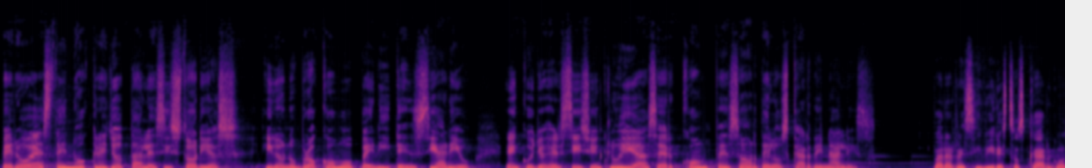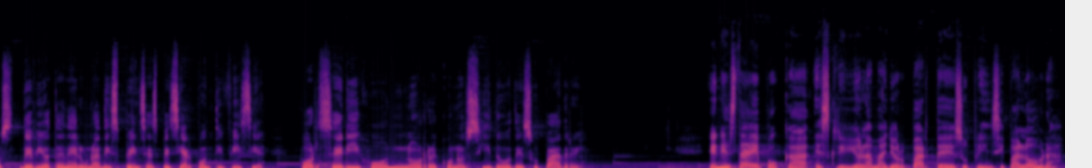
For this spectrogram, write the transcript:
Pero este no creyó tales historias y lo nombró como penitenciario, en cuyo ejercicio incluía ser confesor de los cardenales. Para recibir estos cargos debió tener una dispensa especial pontificia, por ser hijo no reconocido de su padre. En esta época escribió la mayor parte de su principal obra,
